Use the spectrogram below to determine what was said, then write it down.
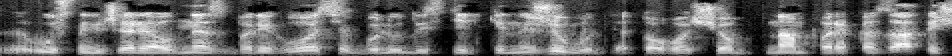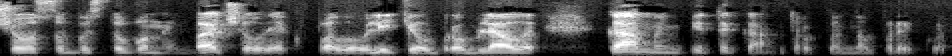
Усних джерел не зберіглося, бо люди стільки не живуть для того, щоб нам переказати, що особисто вони бачили, як в палеоліті обробляли камень пітикантропи, наприклад.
